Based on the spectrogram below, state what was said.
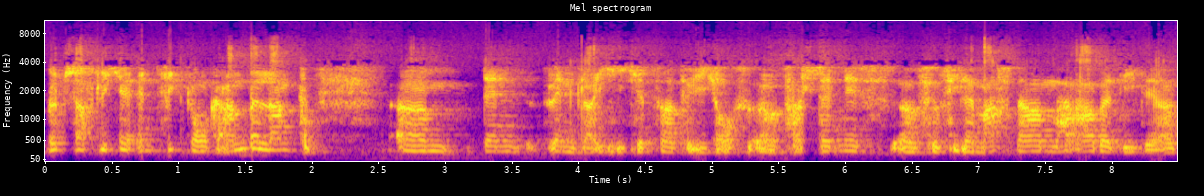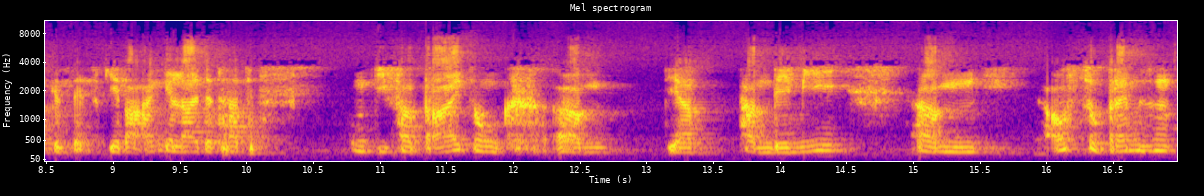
wirtschaftliche Entwicklung anbelangt. Ähm, denn wenngleich ich jetzt natürlich auch äh, Verständnis äh, für viele Maßnahmen habe, die der Gesetzgeber eingeleitet hat, um die Verbreitung ähm, der Pandemie ähm, auszubremsen.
